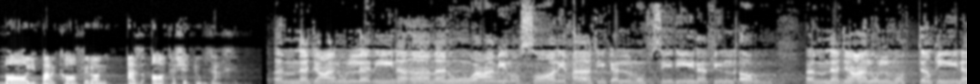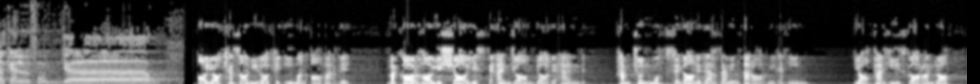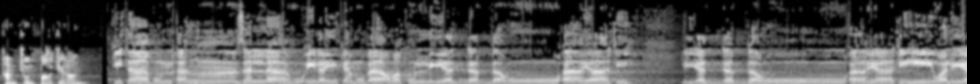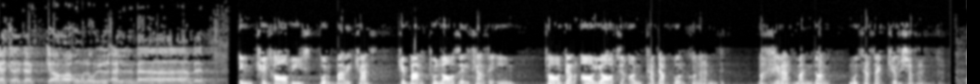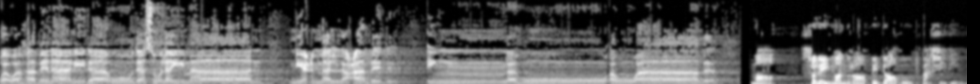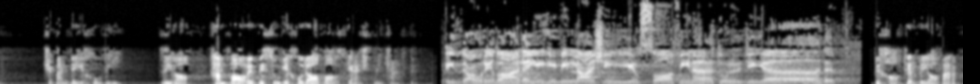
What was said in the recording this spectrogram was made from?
وای بر کافران از آتش دوزخ. ام نجعل الذين آمنوا وعملوا الصالحات كالمفسدين في الأرض ام نجعل المتقین كالفجار آیا کسانی را که ایمان آورده و کارهای شایسته انجام داده اند همچون مفسدان در زمین قرار می دهیم یا پرهیزگاران را همچون فاجران؟ کتاب انزلناه الیک مبارک لیدبروا آیاته لیدبروا آیاته ولیتذکر اولو الالباب. این کتابی است پر برکت که بر تو نازل کرده ایم تا در آیات آن تدبر کنند و خردمندان متذکر شوند. ووهبنا لداود سليمان نعم العبد إنه اواب ما سلیمان را به داوود بخشیدیم چه بنده خوبی زیرا همواره به سوی خدا بازگشت می کرد اذ عرض عليه بالعشی الصافنات الجیاد به خاطر بیاور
